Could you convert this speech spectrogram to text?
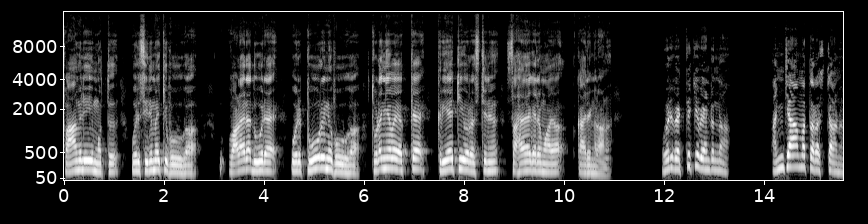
ഫാമിലിയുമൊത്ത് ഒരു സിനിമയ്ക്ക് പോവുക. വളരെ ദൂരെ ഒരു ടൂറിന് പോവുക. തുടങ്ങിയവയൊക്കെ ക്രിയേറ്റീവ് റെസ്റ്റിന് സഹായകരമായ കാര്യങ്ങളാണ്. ഒരു വ്യക്തിക്ക് വേണ്ടുന്ന അഞ്ചാമത്തെ റെസ്റ്റാണ്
